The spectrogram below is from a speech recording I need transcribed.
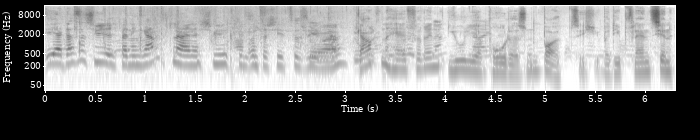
Ja, das ist schwierig. Bei den ganz kleinen ist schwierig, den Unterschied zu sehen. Ne? Gartenhelferin Julia Brodersen beugt sich über die Pflänzchen,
